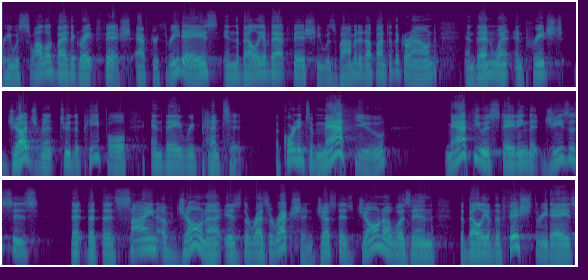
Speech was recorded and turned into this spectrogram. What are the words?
Where he was swallowed by the great fish. After three days in the belly of that fish, he was vomited up onto the ground and then went and preached judgment to the people, and they repented. According to Matthew, Matthew is stating that Jesus that, that the sign of Jonah is the resurrection. Just as Jonah was in the belly of the fish three days,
